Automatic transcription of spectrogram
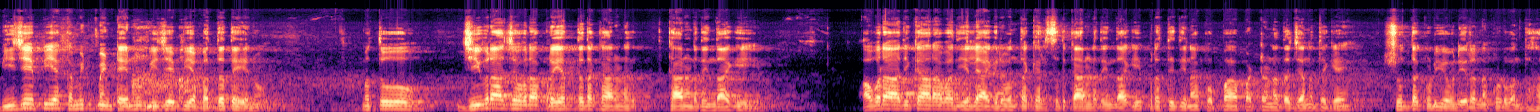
ಬಿ ಜೆ ಪಿಯ ಕಮಿಟ್ಮೆಂಟ್ ಏನು ಬಿ ಜೆ ಪಿಯ ಬದ್ಧತೆ ಏನು ಮತ್ತು ಜೀವರಾಜ್ ಅವರ ಪ್ರಯತ್ನದ ಕಾರಣ, ಕಾರಣದಿಂದಾಗಿ, ಅವರ ಅಧಿಕಾರಾವಧಿಯಲ್ಲಿ ಆಗಿರುವಂಥ ಕೆಲಸದ ಕಾರಣದಿಂದಾಗಿ ಪ್ರತಿದಿನ ಕೊಪ್ಪ ಪಟ್ಟಣದ ಜನತೆಗೆ ಶುದ್ಧ ಕುಡಿಯುವ ನೀರನ್ನು ಕೊಡುವಂತಹ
